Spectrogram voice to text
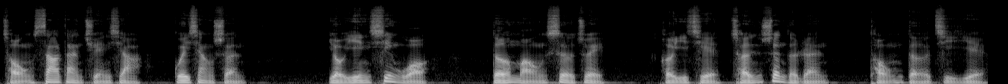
从撒旦权下归向神。又因信我得蒙赦罪，和一切成圣的人同得基业。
